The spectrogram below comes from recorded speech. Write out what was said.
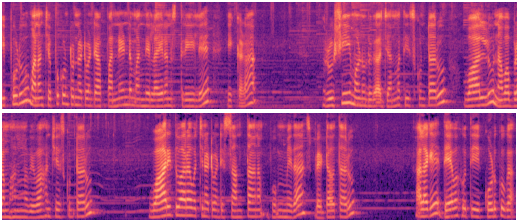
ఇప్పుడు మనం చెప్పుకుంటున్నటువంటి ఆ పన్నెండు మంది లైరన్ స్త్రీలే ఇక్కడ ఋషిమణులుగా జన్మ తీసుకుంటారు. వాళ్ళు నవబ్రహ్మలను వివాహం చేసుకుంటారు. వారి ద్వారా వచ్చినటువంటి సంతానం భూమి మీద స్ప్రెడ్ అవుతారు. అలాగే దేవహూతి కొడుకుగా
